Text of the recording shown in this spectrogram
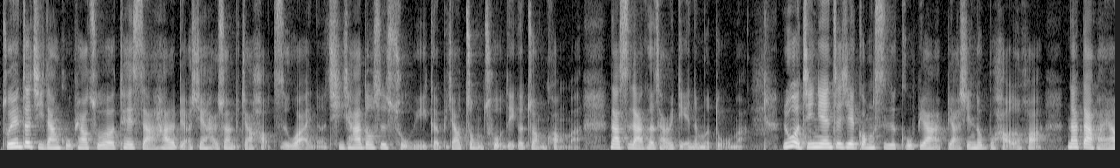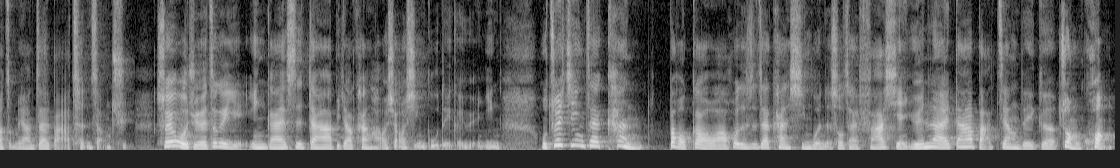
昨天这几档股票除了 Tesla 它的表现还算比较好之外呢，其他都是属于一个比较重挫的一个状况嘛，纳斯达克才会跌那么多嘛。如果今天这些公司股票表现都不好的话，那大盘要怎么样再把它撑上去？所以我觉得这个也应该是大家比较看好小型股的一个原因。我最近在看报告啊，或者是在看新闻的时候，才发现原来大家把这样的一个状况。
